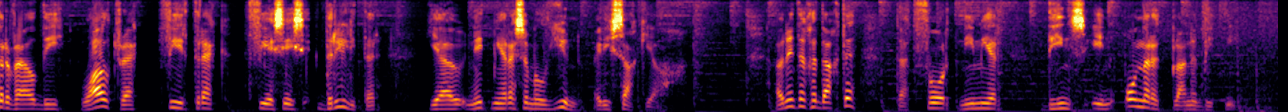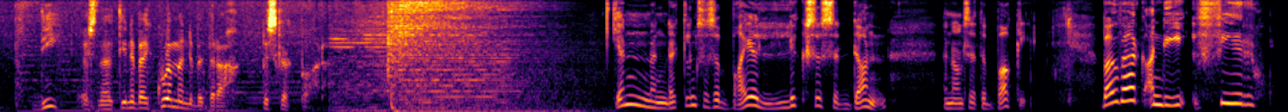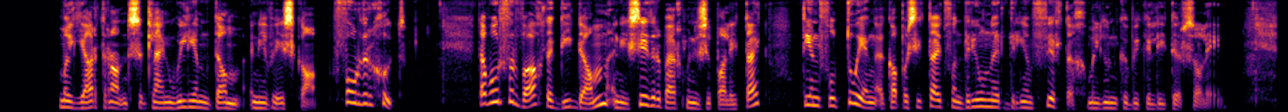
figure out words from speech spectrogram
terwyl die Wildtrak 4-trek V6 3 liter jou net meer as 'n miljoen uit die sak jaag. Hou net in gedagte dat Ford nie meer diens en onderhoudplanne bied nie. Die is nou teen 'n bykomende bedrag beskikbaar. Jenning, dit klink soos 'n baie luukse sedan en dan sit 'n bakkie. Bouwerk aan die 4 miljard rand se klein William Dam in die Wes-Kaap vorder goed. Daar word verwag dat die dam in die Cederberg munisipaliteit teen voltooiing 'n kapasiteit van 343 miljoen kubieke liter sal hê.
